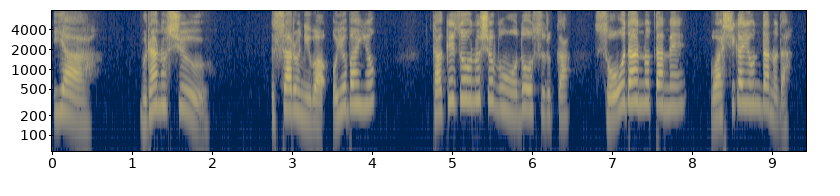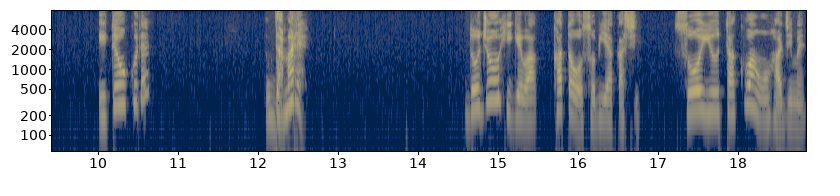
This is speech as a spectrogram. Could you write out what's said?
いや、村の衆、猿には及ばんよ。竹蔵の処分をどうするか相談のためわしが呼んだのだ。いておくれ。黙れ。土壌ひげは肩をそびやかし、そういうたくあんをはじめ、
